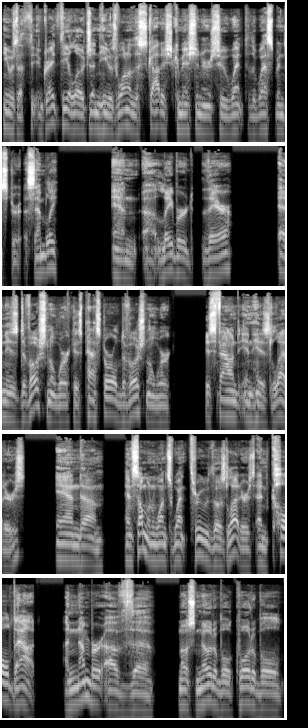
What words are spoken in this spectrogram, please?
He was a th- great theologian. He was one of the Scottish commissioners who went to the Westminster Assembly and uh, labored there. And his devotional work, his pastoral devotional work, is found in his letters. And um, and someone once went through those letters and culled out a number of the most notable, quotable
